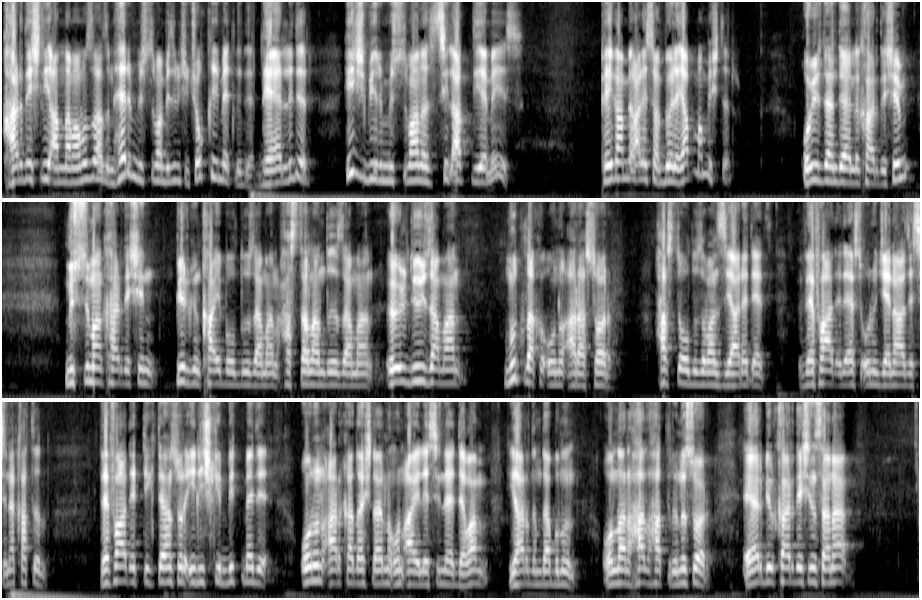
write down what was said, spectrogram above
Kardeşliği anlamamız lazım. Her Müslüman bizim için çok kıymetlidir, değerlidir. Hiçbir Müslümanı sil at diyemeyiz. Peygamber aleyhisselam böyle yapmamıştır. O yüzden değerli kardeşim, Müslüman kardeşin bir gün kaybolduğu zaman, hastalandığı zaman, öldüğü zaman mutlaka onu ara sor. Hasta olduğu zaman ziyaret et. Vefat ederse onun cenazesine katıl. Vefat ettikten sonra ilişkin bitmedi. Onun arkadaşlarına, onun ailesine devam yardımda bulun. Onların hal hatrını sor. Eğer bir kardeşin sana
